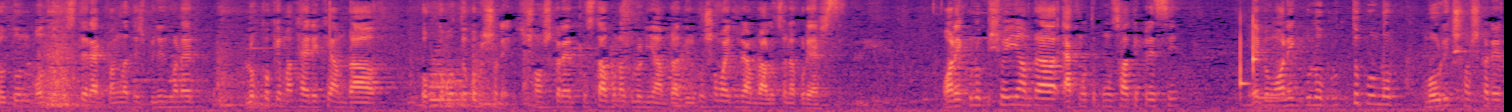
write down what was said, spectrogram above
নতুন বন্দোবস্তের এক বাংলাদেশ বিনির্মাণের লক্ষ্যকে মাথায় রেখে আমরা ঐক্যবদ্ধ কমিশনে সংস্কারের প্রস্তাবনাগুলো নিয়ে আমরা দীর্ঘ সময় ধরে আমরা আলোচনা করে আসছি। অনেকগুলো বিষয়ই আমরা একমতে পৌঁছাতে পেরেছি এবং অনেকগুলো গুরুত্বপূর্ণ মৌলিক সংস্কারের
